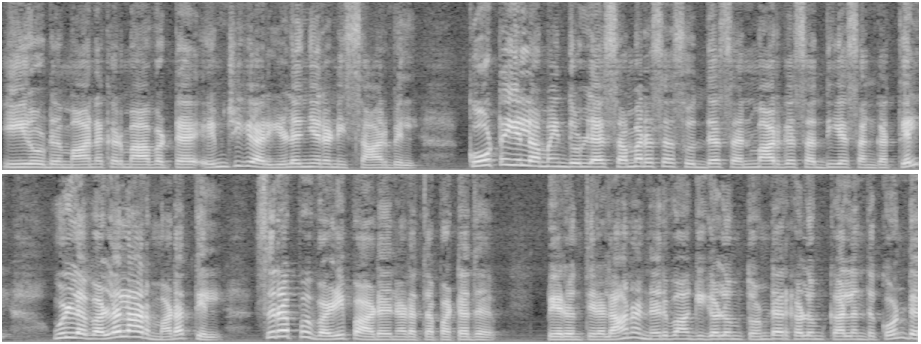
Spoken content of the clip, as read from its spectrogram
ஈரோடு மாநகர் மாவட்ட எம்ஜிஆர் இளைஞரணி சார்பில் கோட்டையில் அமைந்துள்ள சமரச சுத்த சன்மார்க்க சத்திய சங்கத்தில் உள்ள வள்ளலார் மடத்தில் சிறப்பு வழிபாடு நடத்தப்பட்டது. பெருந்திரளான நிர்வாகிகளும் தொண்டர்களும் கலந்து கொண்டு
